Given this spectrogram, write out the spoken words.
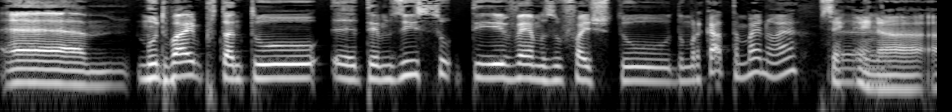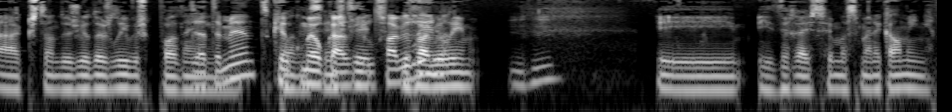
Ahm, muito bem, portanto, eh, temos isso. Tivemos o fecho do, do mercado também, não é? Sim, Eh, ainda há, há a questão dos jogadores livres que podem. Exatamente, que é podem como é o caso do inscritos, Fábio Lima. Lima. uhum. E, e de resto foi uma semana calminha.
